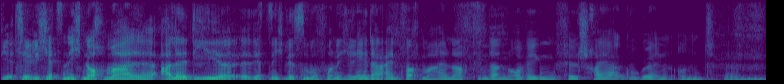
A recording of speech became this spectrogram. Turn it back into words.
Die erzähle ich jetzt nicht nochmal. Alle, die äh, jetzt nicht wissen, wovon ich rede, einfach mal nach Tinder Norwegen Phil Schreier googeln und ähm,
